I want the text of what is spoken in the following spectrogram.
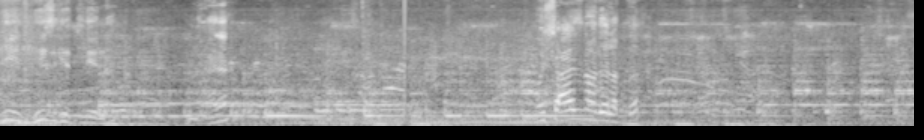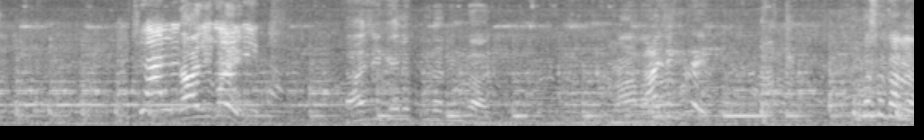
ही हीच घेतली ना. है ना? मग शाळेच नव्हते लागतं? दाजी गेले पुढे निघाल कसं चाललं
